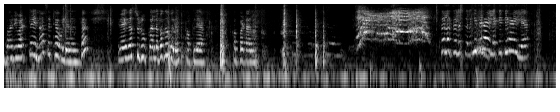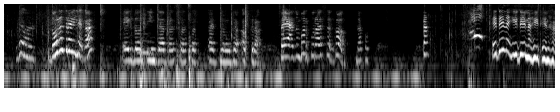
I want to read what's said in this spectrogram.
भारी वाटतंय ना असं ठेवल्यानंतर? वेगळंच लुक आलं बघा बरं आपल्या कपाटाला. चला चला चला. किती राहिल्या किती राहिल्या? दोनच राहिल्या का? एक दोन तीन चार पाच सहा सात आठ नऊ दहा अकरा. सई अजून भरपूर असेल ग. दाखव. हे दे ना ही दे ना ही दे ना.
